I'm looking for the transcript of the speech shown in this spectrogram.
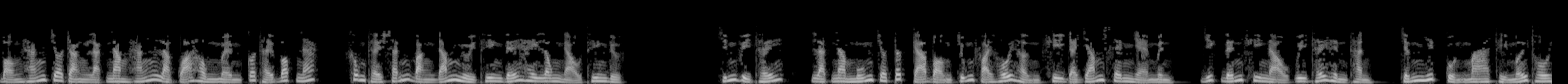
Bọn hắn cho rằng Lạc Nam hắn là quả hồng mềm có thể bóp nát, không thể sánh bằng đám người thiên đế hay long ngạo thiên được. Chính vì thế, Lạc Nam muốn cho tất cả bọn chúng phải hối hận khi đã dám xem nhẹ mình, giết đến khi nào uy thế hình thành, chấn nhiếp quần ma thì mới thôi.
